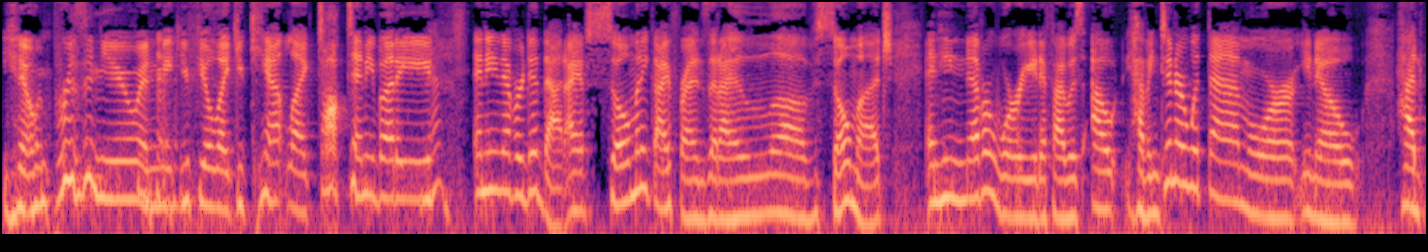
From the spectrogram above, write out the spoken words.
you know imprison you and make you feel like you can't like talk to anybody. And he never did that. I have so many guy friends that i love so much and he never worried if i was out having dinner with them or you know had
